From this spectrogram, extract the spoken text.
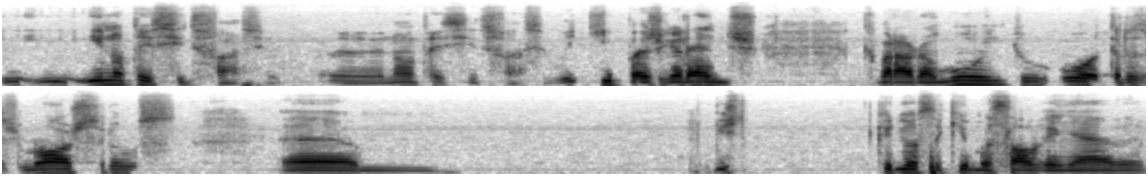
e, e, não tem sido fácil. Não tem sido fácil. Equipas grandes quebraram muito, outras mostram-se. Um, isto criou-se aqui uma salganhada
